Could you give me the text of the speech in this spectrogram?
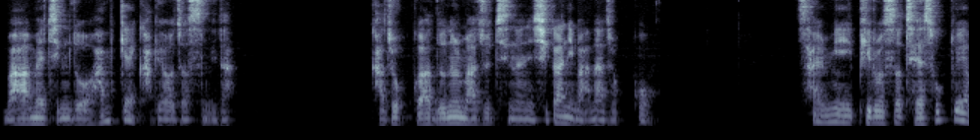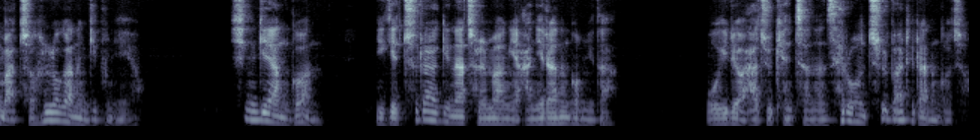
마음의 짐도 함께 가벼워졌습니다. 가족과 눈을 마주치는 시간이 많아졌고, 삶이 비로소 제 속도에 맞춰 흘러가는 기분이에요. 신기한 건 이게 추락이나 절망이 아니라는 겁니다. 오히려 아주 괜찮은 새로운 출발이라는 거죠.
